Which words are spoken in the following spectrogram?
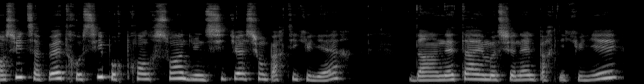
Ensuite, ça peut être aussi pour prendre soin d'une situation particulière, d'un état émotionnel particulier,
